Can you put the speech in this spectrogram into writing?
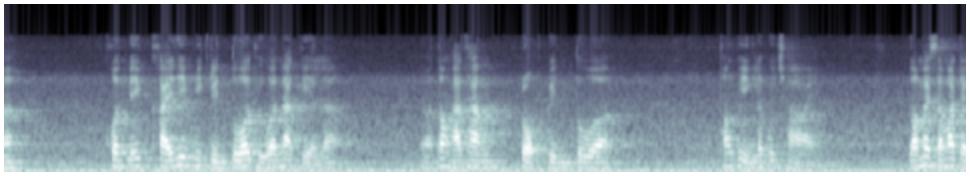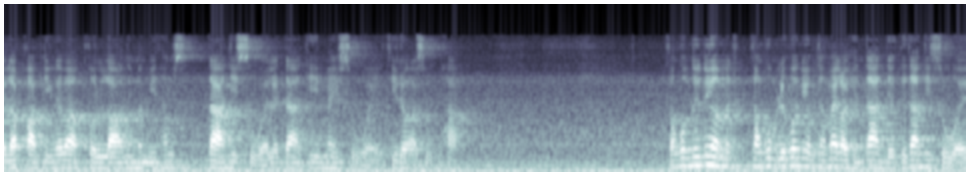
นะคนมีใครที่มีกลิ่นตัวถือว่าน่าเกลียดแล้ว ต้องหาทางกลบกลิ่นตัวทั้งผู้หญิงและผู้ชาย เราไม่สามารถจะรับความจริงได้ว่าคนเรานี่มันมีทั้งด้านที่สวยและด้านที่ไม่สวยที่เรียกว่าอสุภะสังคมนิยมมันสังคมบริโภคนิยมทำให้เราเห็นด้านเดียวคือด้านที่สวย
